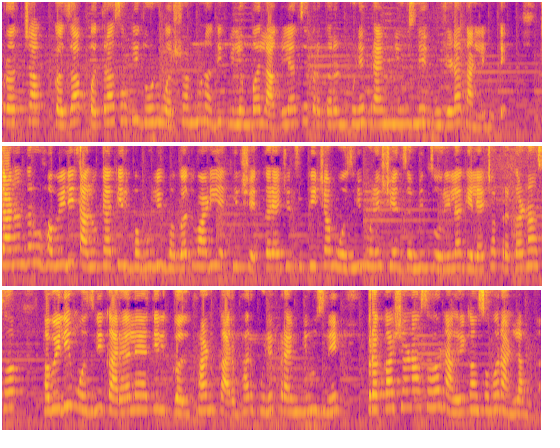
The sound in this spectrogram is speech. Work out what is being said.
प्रतच्या कजा पत्रासाठी दोन वर्षांहून अधिक विलंब लागल्याचे प्रकरण पुणे प्राईम न्यूजने उजेडात आणले होते. त्यानंतर हवेली तालुक्यातील बहुली भगतवाडी येथील शेतकऱ्याची चुकीच्या मोजणीमुळे शेत जमीन चोरीला गेल्याच्या प्रकरणासह हवेली मोजणी कार्यालयातील गलथान कारभार पुणे प्राईम न्यूजने प्रकाशनासह नागरिकांसमोर आणला होता.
